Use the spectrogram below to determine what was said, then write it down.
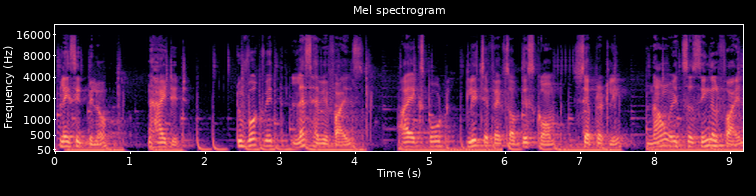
place it below and hide it. To work with less heavy files, I export glitch effects of this comp separately. Now it's a single file,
